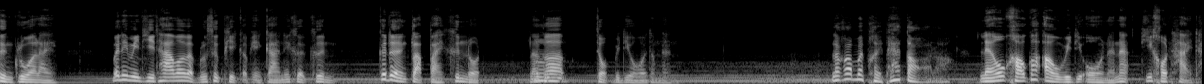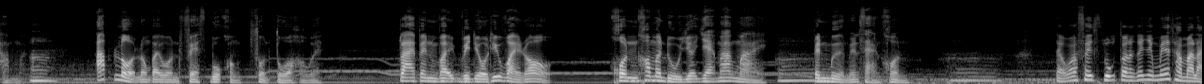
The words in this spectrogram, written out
ตื่นกลัวอะไร ไม่ได้มีทีท่าว่าแบบรู้สึกผิดกับเหตุการณ์ที่เกิดขึ้น ก็เดินกลับไปขึ้นรถ แล้วก็จบวิดีโอไว้ตรงนั้น แล้วก็มาเผยแพร่ต่อเหรอ แล้วเขาก็เอาวิดีโอนั้นอะที่เขาถ่ายทำอะอ่าอัปโหลดลงไปบน Facebook ของส่วนตัวเขาเว้ยกลายเป็นไววิดีโอที่ไวรัลคนเข้ามาดูเยอะแยะมากมายอ่าเป็นหมื่นเป็นแสนคนอ่าแต่ว่า Facebook ตอนนั้นก็ยังไม่ได้ทำอะไร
